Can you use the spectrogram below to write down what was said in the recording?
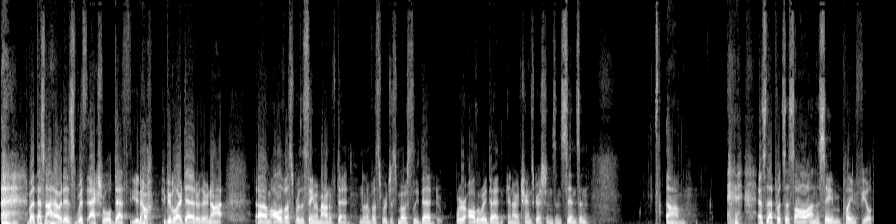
but that's not how it is with actual death. You know, people are dead or they're not. Um, all of us were the same amount of dead. None of us were just mostly dead. We're all the way dead in our transgressions and sins. And um, and so that puts us all on the same playing field.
